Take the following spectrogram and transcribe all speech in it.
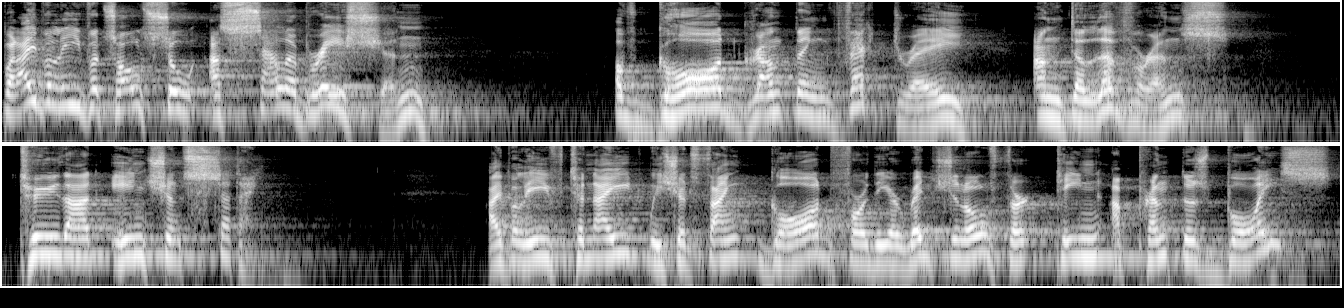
but I believe it's also a celebration of God granting victory and deliverance to that ancient city. I believe tonight we should thank God for the original 13 apprentice boys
